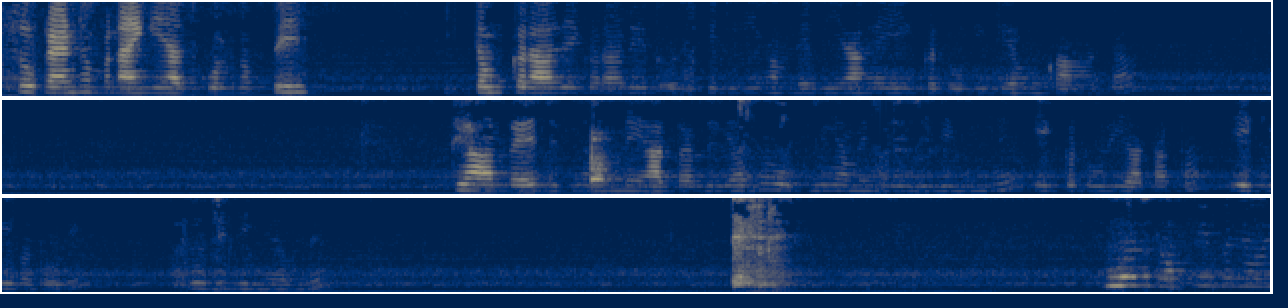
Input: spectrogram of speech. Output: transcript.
सो फ्रेंड हम बनाएँगे आज गोलगप्पे। एकदम करारे करारे तो उसके लिए हमने लिया है एक कटोरी गेहूँ का आटा। ध्यान रहे, जितना हमने आटा लिया था उतनी हमें सूजी लेनी है। एक कटोरी आटा था, एक ही कटोरी सूजी ली है हमने। गोलगप्पे बनाने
